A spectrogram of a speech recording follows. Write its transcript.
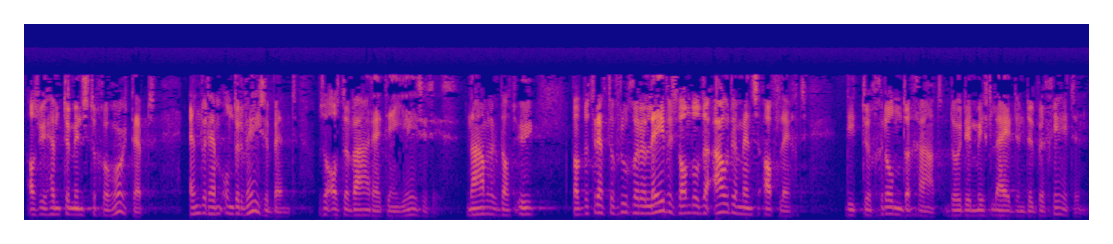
als u hem tenminste gehoord hebt en door hem onderwezen bent, zoals de waarheid in Jezus is. Namelijk dat u, wat betreft de vroegere levenswandel, de oude mens aflegt, die te gronde gaat door de misleidende begeerten.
